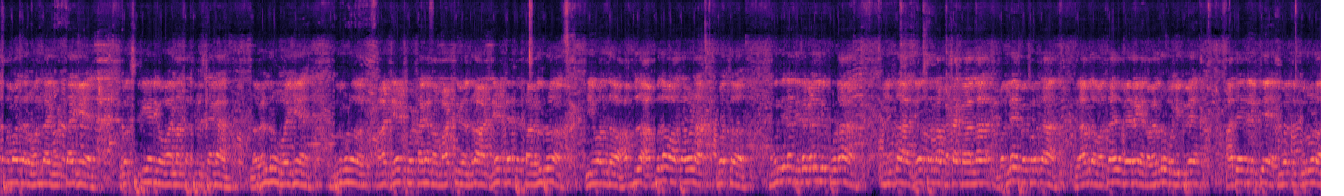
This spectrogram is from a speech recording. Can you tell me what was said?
ಸಮಾಜರು ಒಂದಾಗಿ ಒಟ್ಟಾಗಿ ಇವತ್ತು ಸಿರಿಯರಿಗೆ ಹೋಗೋಣ ಅಂತ ತಿಳಿಸಿದಾಗ ನಾವೆಲ್ಲರೂ ಹೋಗಿ ಗುರುಗಳು ಆ ಡೇಟ್ ಕೊಟ್ಟಾಗ ನಾವು ಮಾಡ್ತೀವಿ ಅಂದ್ರೆ. ಆ ಡೇಟ್ ನಾವೆಲ್ಲರೂ ಈ ಒಂದು ಹಬ್ಬದ ಹಬ್ಬದ ವಾತಾವರಣ ಇವತ್ತು ಮುಂದಿನ ದಿನಗಳಲ್ಲಿ ಕೂಡ ಇಂಥ ದೇವಸ್ಥಾನ ಕಟ್ಟಕ್ಕಾಗಲ್ಲ ಬರಲೇಬೇಕು ಅಂತ ಗ್ರಾಮದ ಒತ್ತಾಯದ ಮೇರೆಗೆ ನಾವೆಲ್ಲರೂ ಹೋಗಿದ್ವಿ. ಅದೇ ರೀತಿ ಇವತ್ತು ಗುರುಗಳು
